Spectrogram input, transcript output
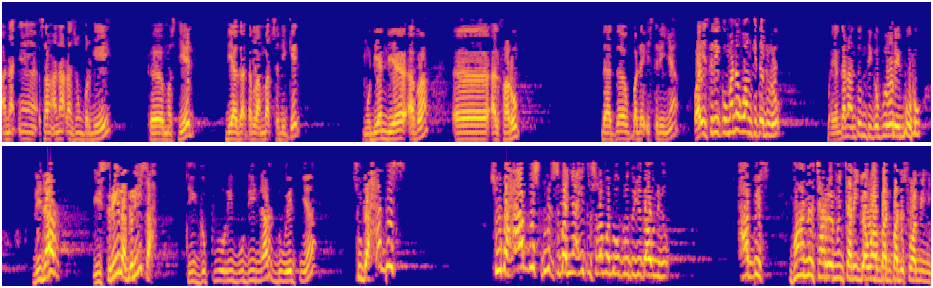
anaknya sang anak langsung pergi ke masjid. Dia agak terlambat sedikit. Kemudian dia apa? E, Al Faruq datang pada istrinya. Wah istriku mana uang kita dulu? Bayangkan antum 30 ribu dinar. Istri lah gelisah. 30 ribu dinar duitnya sudah habis. Sudah habis duit sebanyak itu selama 27 tahun itu. Habis. Mana cara mencari jawaban pada suami ini?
